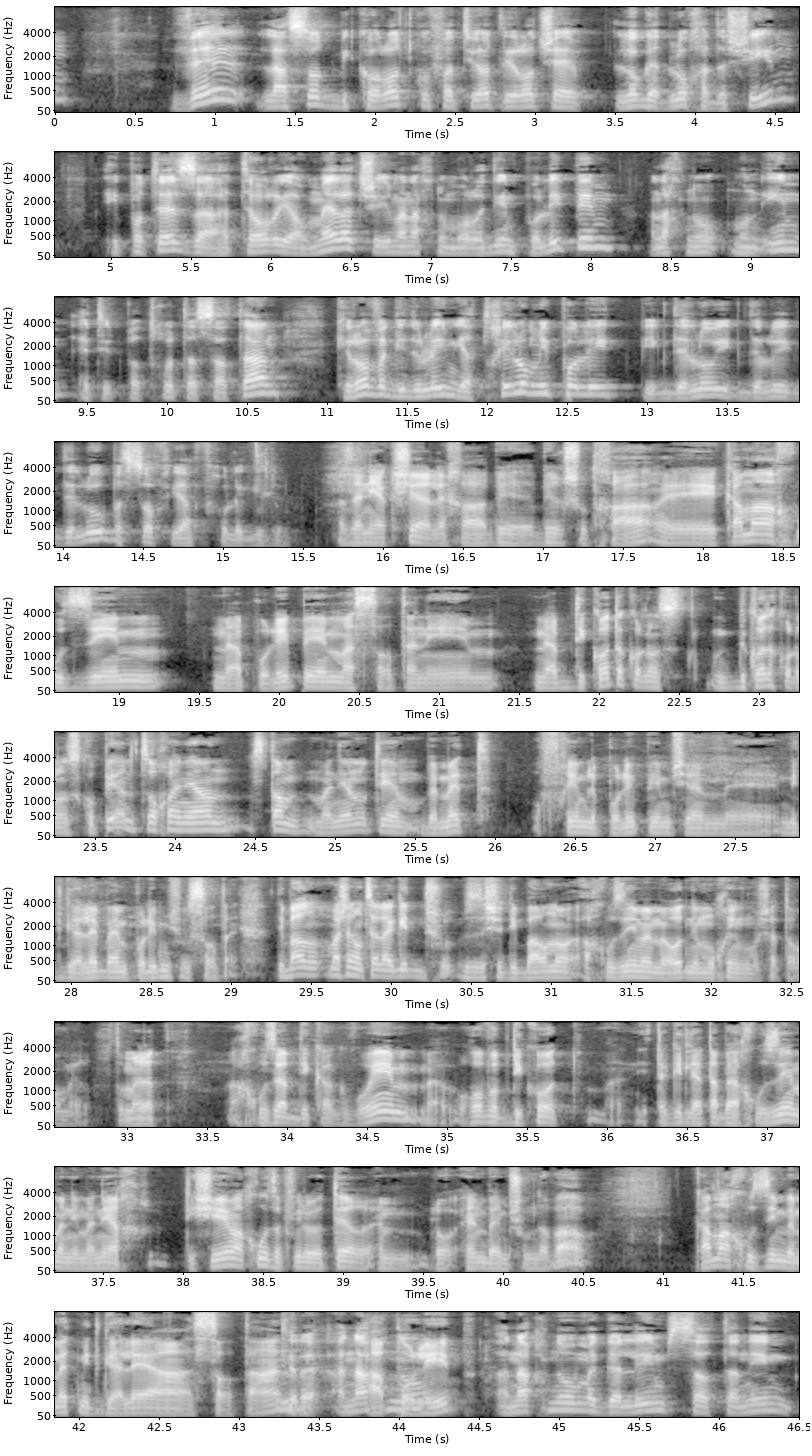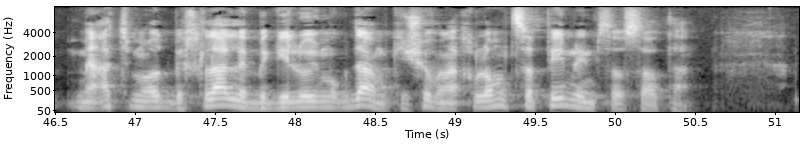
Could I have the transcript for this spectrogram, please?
ולעשות ביקורות תקופתיות לראות שלא גדלו חדשים היפותזה, התיאוריה אומרת שאם אנחנו מורידים פוליפים, אנחנו מונעים את התפתחות הסרטן, כי רוב הגידולים יתחילו מפוליפ, יגדלו, יגדלו, יגדלו, בסוף יהפכו לגידול. אז אני אקשה עליך ברשותך, אה, כמה אחוזים מהפוליפים הסרטניים, מהבדיקות הקולונוס... הקולונוסקופיה לצורך העניין, סתם מעניין אותי, הם באמת הופכים לפוליפים שהם אה, מתגלה בהם פוליפים שהוא סרטן. דיברנו, מה שאני רוצה להגיד זה שדיברנו, אחוזים הם מאוד נמוכים כמו שאתה אומר, זאת אומרת אחוזי הבדיקה גבוהים רוב הבדיקות תגיד לי אתה באחוזים אני מניח 90 אחוז אפילו יותר הם לא אין בהם שום דבר. כמה אחוזים באמת מתגלה הסרטן תראה, אנחנו, הפוליפ אנחנו מגלים סרטנים מעט מאוד בכלל בגילוי מוקדם כי שוב אנחנו לא מצפים למצוא סרטן.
